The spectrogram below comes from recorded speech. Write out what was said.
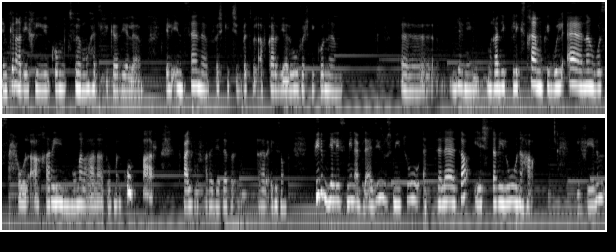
يمكن غادي يخليكم تفهموا هاد الفكرة ديال الإنسان فاش كيتشبت بالأفكار ديالو فاش كيكون آه يعني غادي في ال extrême وكيقول أنا هو الصح والآخرين هما الغلط هما الكفار. طبعا الكفار هذه غير غير exemple فيلم ديال ياسمين عبد العزيز وسميتو الثلاثة يشتغلونها. الفيلم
